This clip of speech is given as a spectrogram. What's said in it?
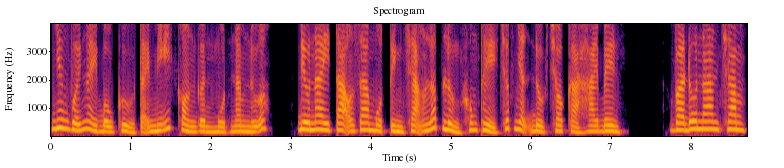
nhưng với ngày bầu cử tại Mỹ còn gần một năm nữa. Điều này tạo ra một tình trạng lấp lửng không thể chấp nhận được cho cả hai bên. Và Donald Trump,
